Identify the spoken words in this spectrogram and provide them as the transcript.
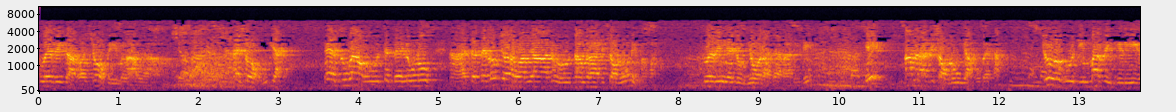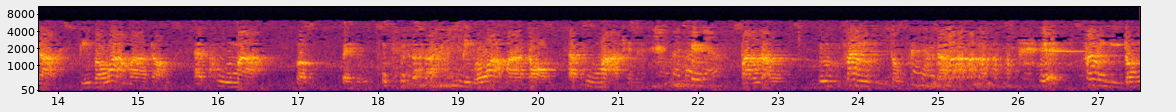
တွဲစိတ်ကဟောလျှော့ပေးမလားဗျာလျှော့ပါဘူးအဲ့တော့ဘူးဗျာအဲသူကဟိုတစ်တယ်လုံးလုံးတစ်တယ်လုံးပြောတာပါဗျာတို့တန်ត្រာတစ်ချောင်းလုံးနေမှာပါတွဲစိတ်နဲ့တို့ပြောလာကြတာလေဟင်တန်ត្រာတစ်ချောင်းလုံးရဖို့ပဲကတို့ကဒီမသိကလေးကဒီဘဝမှာတော့အခုမှဟုတ် ပဲလို့ဒီဘဝမှာတော့အခုမှထင်တယ်ဘာလို့လဲဖန်ကြီးတော့ဟဲ့ဖန်ကြီးတော့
